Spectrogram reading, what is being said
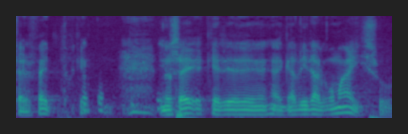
perfecto. Que, non sei, quere engadir algo máis? Ou...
